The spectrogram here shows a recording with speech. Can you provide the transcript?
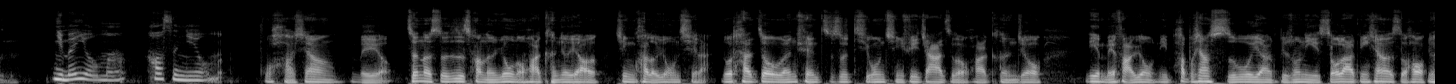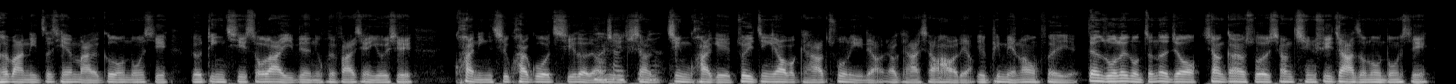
你们有吗？耗损你有吗？我好像没有。真的是日常能用的话，可能就要尽快的用起来。如果它就完全只是提供情绪价值的话，可能就你也没法用。你它不像食物一样，比如说你收纳冰箱的时候，你会把你之前买的各种东西，比如定期收纳一遍，你会发现有一些。快临期、快过期的，然后你想尽快给最近要不给它处理掉，要给它消耗掉，也避免浪费。但如果那种真的就像刚才说的，像情绪价值那种东西，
